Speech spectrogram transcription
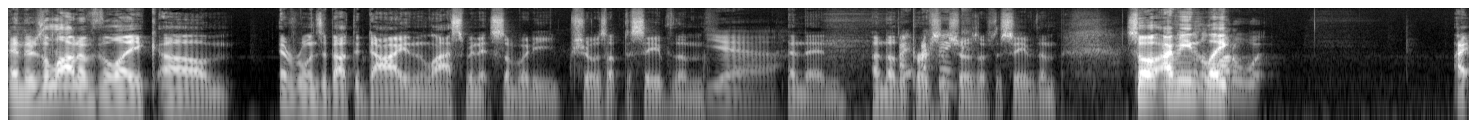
And there's a lot of the like, um, everyone's about to die, and the last minute somebody shows up to save them, yeah. and then another I- I person think- shows up to save them. So I mean, like, lot I,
